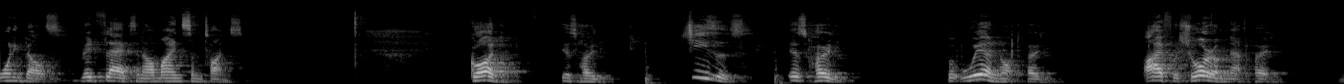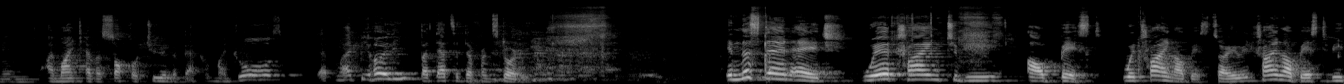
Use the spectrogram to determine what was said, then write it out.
warning bells, red flags in our minds sometimes. God is holy. Jesus is holy. But we're not holy. I for sure am not holy. I mean, I might have a sock or two in the back of my drawers. That might be holy, but that's a different story. In this day and age, we're trying to be our best. We're trying our best, sorry. We're trying our best to be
